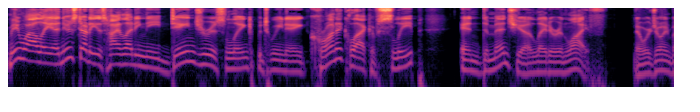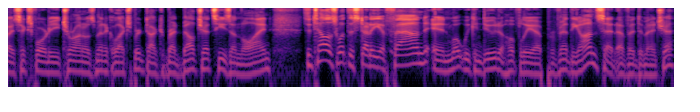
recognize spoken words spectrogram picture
Meanwhile, a, a new study is highlighting the dangerous link between a chronic lack of sleep and dementia later in life. Now, we're joined by 640 Toronto's medical expert, Dr. Brett Belchetz. He's on the line to tell us what the study have found and what we can do to hopefully uh, prevent the onset of a dementia.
